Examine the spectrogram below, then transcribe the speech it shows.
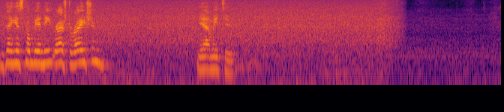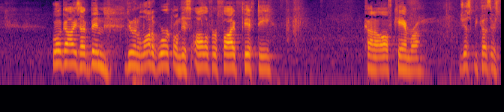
You think it's going to be a neat restoration? Yeah, me too. Well, guys, I've been doing a lot of work on this Oliver 550 kind of off camera just because there's,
